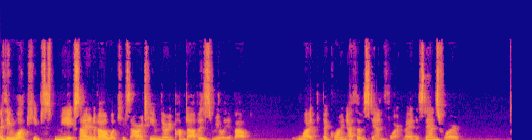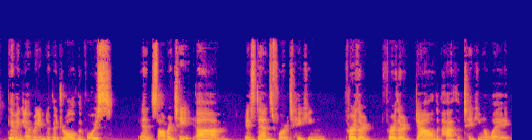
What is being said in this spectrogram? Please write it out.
I think what keeps me excited about, what keeps our team very pumped up is really about what Bitcoin ethos stand for, right? It stands for giving every individual the voice and sovereignty. Um, it stands for taking further further down the path of taking away,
